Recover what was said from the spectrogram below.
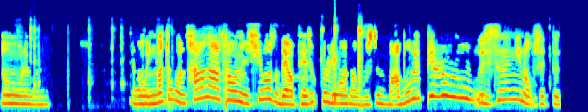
너무 오랜만에. 야, 뭐 인간적으로 사요나라 타워는 쉬워서 내가 배속 돌리거나 무슨 마법의 필요를 쓰는 일은 없을 듯.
